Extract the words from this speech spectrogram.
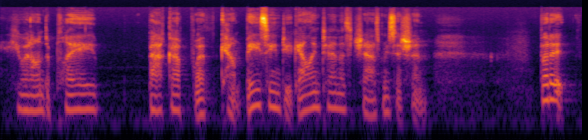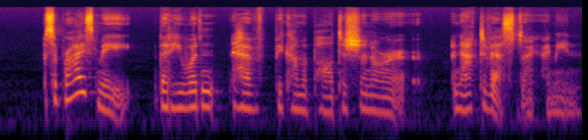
He went on to play back up with Count Basie and Duke Ellington as a jazz musician. But it surprised me that he wouldn't have become a politician or an activist. I, I mean,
